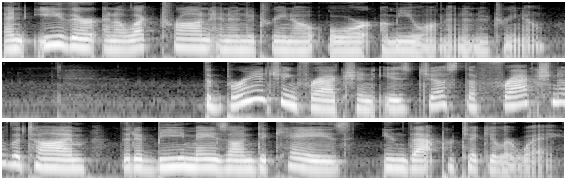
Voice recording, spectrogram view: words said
and either an electron and a neutrino or a muon and a neutrino. The branching fraction is just the fraction of the time that a B meson decays in that particular way.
